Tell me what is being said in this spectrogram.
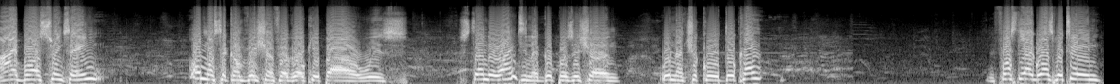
High ball swings in. Almost a conviction for goalkeeper who is standing right in a good position. Unachuku Doka. The first leg was between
